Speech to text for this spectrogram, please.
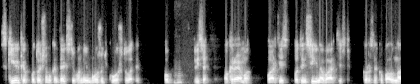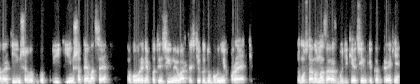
скільки в поточному контексті вони можуть коштувати. Дивіться, окремо вартість, потенційна вартість корисних копалин надрах, і інша інша тема це обговорення потенційної вартості видобувних проєктів. Тому станом на зараз будь-які оцінки конкретні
